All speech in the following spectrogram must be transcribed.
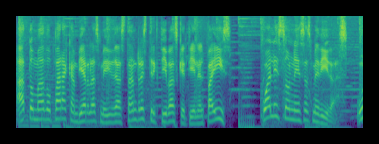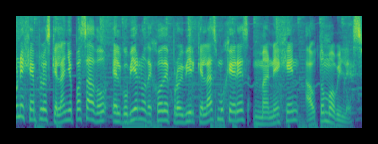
ha tomado para cambiar las medidas tan restrictivas que tiene el país. ¿Cuáles son esas medidas? Un ejemplo es que el año pasado el gobierno dejó de prohibir que las mujeres manejen automóviles.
